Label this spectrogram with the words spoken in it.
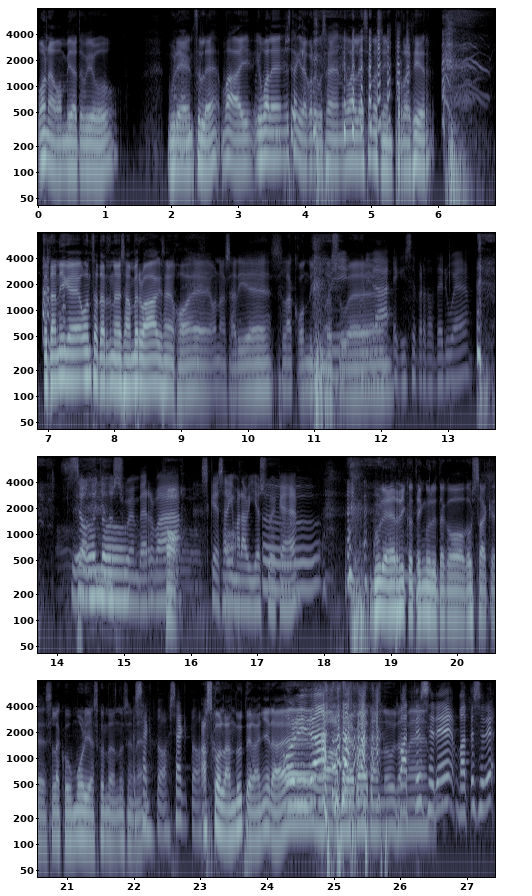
ona gonbidatu bigu. Gure entzule, bai, igual ez dakit akordeko zen, igual esango zen, por decir. Eta nik eh, ontzat hartu nahi esan berbak, esan, jode, onak sari ez, zelako ondo ikin Hori, dozue. hori da, egize berdaderue. Ze ondo ondo. duzuen berba. Jo. Eske, sari marabillosuek, eh? Gure herriko tengurutako gauzak eh, zelako humori askontan duzen, eh? Exacto, exacto. Asko landute gainera, eh? Hori da. Ba, Batez ere, batez ere,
